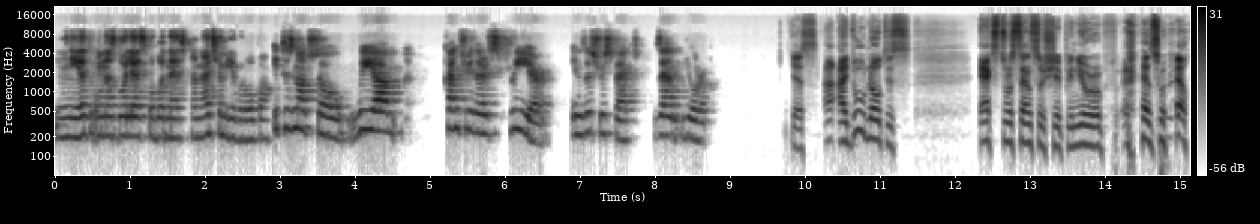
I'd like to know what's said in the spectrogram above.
Нет, у нас более свободная страна, чем Европа. It is not so. We are a country that is freer in this respect than Europe. Yes, I, I do notice extra censorship in Europe as well.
